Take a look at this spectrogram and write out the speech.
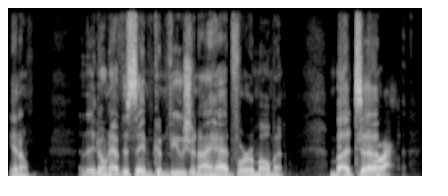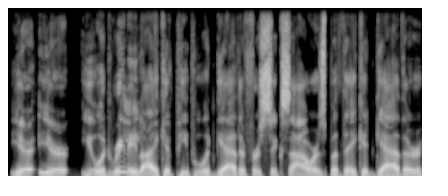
you know they don't have the same confusion I had for a moment. But uh, sure you're, you're, you would really like if people would gather for six hours, but they could gather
